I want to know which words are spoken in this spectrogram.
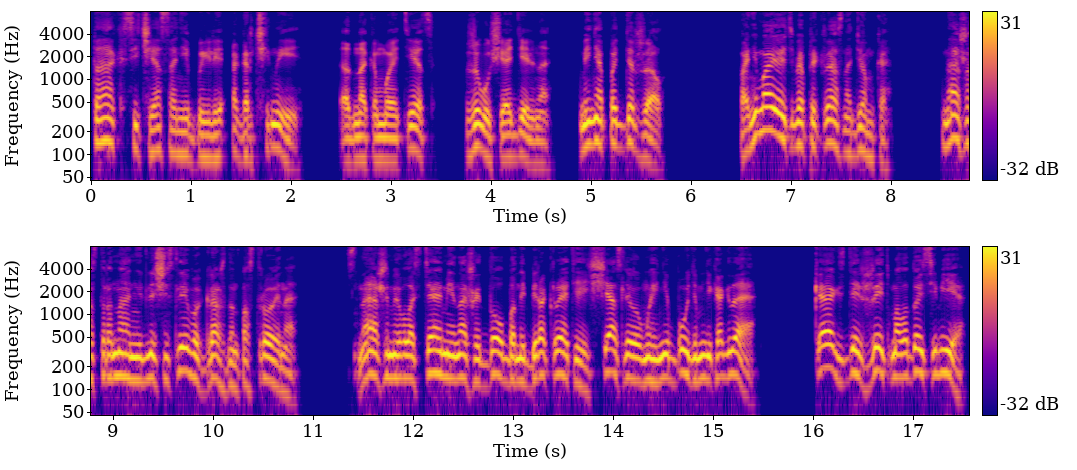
так сейчас они были огорчены. Однако мой отец, живущий отдельно, меня поддержал. «Понимаю я тебя прекрасно, Демка. Наша страна не для счастливых граждан построена. С нашими властями и нашей долбанной бюрократией счастливы мы не будем никогда. Как здесь жить молодой семье?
